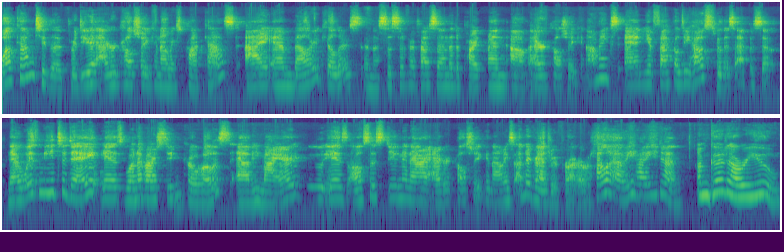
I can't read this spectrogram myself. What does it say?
Welcome to the Purdue Agriculture Economics Podcast. I am Valerie Kilders, an assistant professor in the Department of Agriculture Economics and your faculty host for this episode. Now, with me today is one of our student co hosts, Abby Meier, who is also a student in our Agriculture Economics undergraduate program. Hello, Abby. How are you doing? I'm good. How are you?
